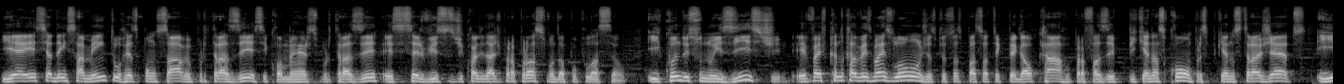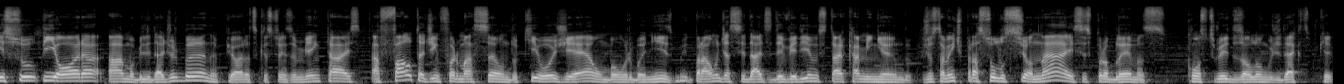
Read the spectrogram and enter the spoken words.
E é esse adensamento responsável por trazer esse comércio, por trazer esses serviços de qualidade para próximo da população. E quando isso não existe, ele vai ficando cada vez mais longe, as pessoas passam a ter que pegar o carro para fazer pequenas compras, pequenos trajetos. E isso piora a mobilidade urbana, piora as questões ambientais. A falta de informação do que hoje é um bom urbanismo e para onde as cidades deveriam estar caminhando, justamente para solucionar esses problemas construídos ao longo de décadas, porque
